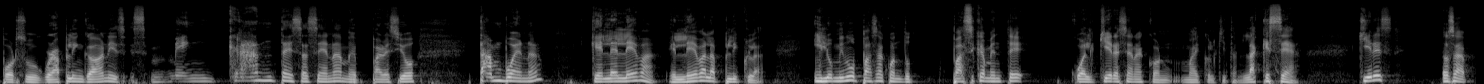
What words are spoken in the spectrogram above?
por su grappling gun. Y es- es- me encanta esa escena, me pareció tan buena que la eleva, eleva la película. Y lo mismo pasa cuando básicamente cualquier escena con Michael Keaton, la que sea. ¿Quieres, o sea,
